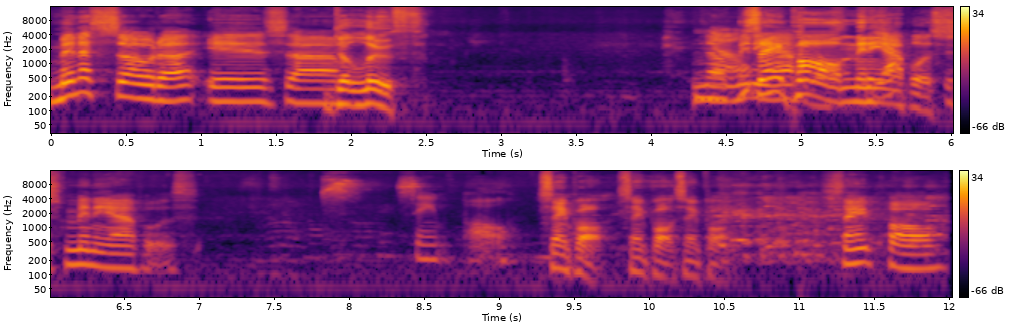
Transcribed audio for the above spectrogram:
Minnesota is um, Duluth. no, No. St. Paul, Minneapolis. Minneapolis. It's Minneapolis. St. Paul. St. Paul, St. Paul, St. Paul. St. Paul.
